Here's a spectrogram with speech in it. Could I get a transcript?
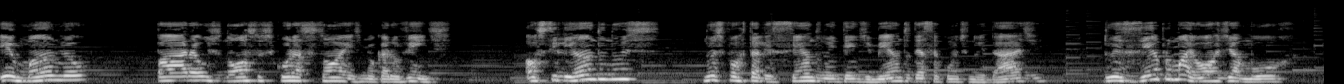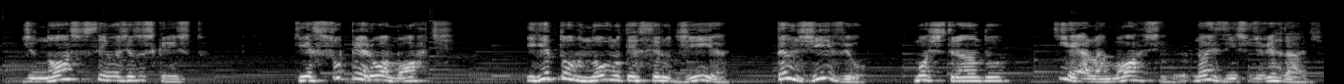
Emmanuel para os nossos corações, meu caro ouvinte, auxiliando-nos, nos fortalecendo no entendimento dessa continuidade do exemplo maior de amor de nosso Senhor Jesus Cristo, que superou a morte e retornou no terceiro dia, tangível, mostrando que ela, a morte, não existe de verdade.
